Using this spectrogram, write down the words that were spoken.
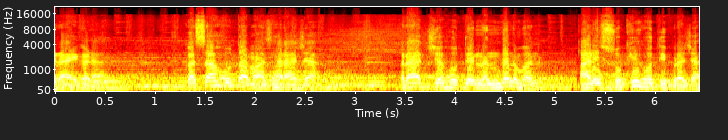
रायगडा. कसा होता माझा राजा? राज्य होते नंदनवन आणि सुखी होती प्रजा.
